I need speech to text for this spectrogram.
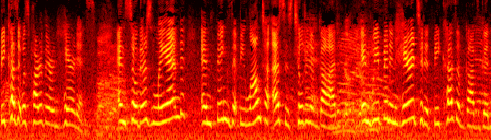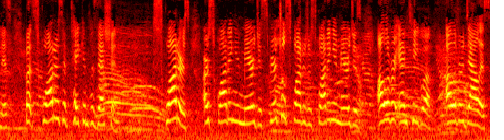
because it was part of their inheritance. And so there's land and things that belong to us as children of God, and we've been inherited it because of God's goodness, but squatters have taken possession. Squatters are squatting in marriages. Spiritual squatters are squatting in marriages all over Antigua, all over Dallas.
